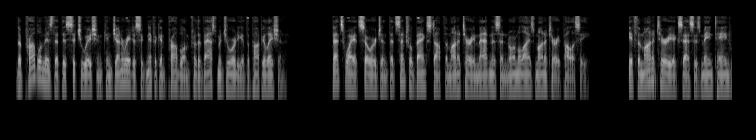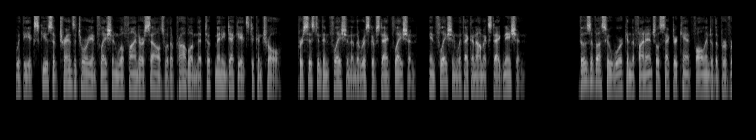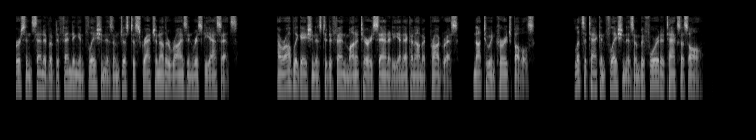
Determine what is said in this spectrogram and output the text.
The problem is that this situation can generate a significant problem for the vast majority of the population. That's why it's so urgent that central banks stop the monetary madness and normalize monetary policy. If the monetary excess is maintained with the excuse of transitory inflation we'll find ourselves with a problem that took many decades to control, persistent inflation and the risk of stagflation, inflation with economic stagnation. Those of us who work in the financial sector can't fall into the perverse incentive of defending inflationism just to scratch another rise in risky assets. Our obligation is to defend monetary sanity and economic progress, not to encourage bubbles. Let's attack inflationism before it attacks us all.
